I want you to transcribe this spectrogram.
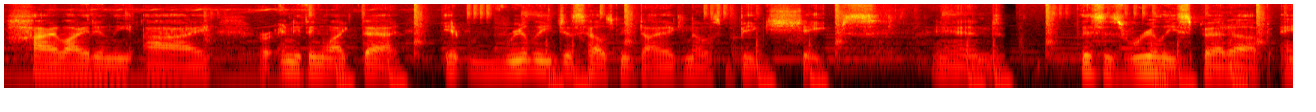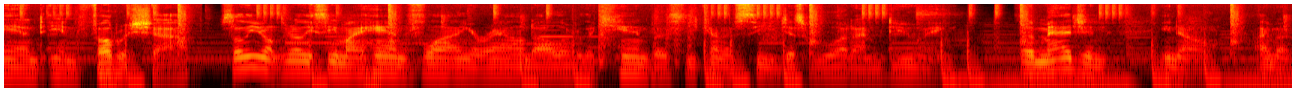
highlight in the eye or anything like that. It really just helps me diagnose big shapes. And this is really sped up and in Photoshop. So you don't really see my hand flying around all over the canvas. You kind of see just what I'm doing. So imagine, you know, I'm a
